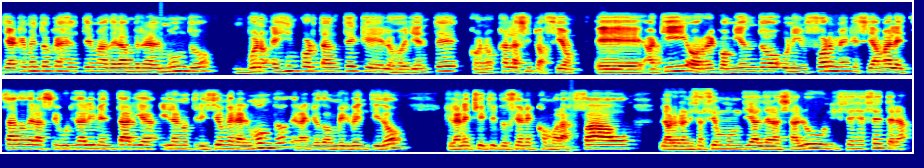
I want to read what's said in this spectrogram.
ya que me tocas el tema del hambre en el mundo, bueno, es importante que los oyentes conozcan la situación. Eh, aquí os recomiendo un informe que se llama El Estado de la Seguridad Alimentaria y la Nutrición en el Mundo del año 2022, que lo han hecho instituciones como la FAO, la Organización Mundial de la Salud, UNICEF, etcétera.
